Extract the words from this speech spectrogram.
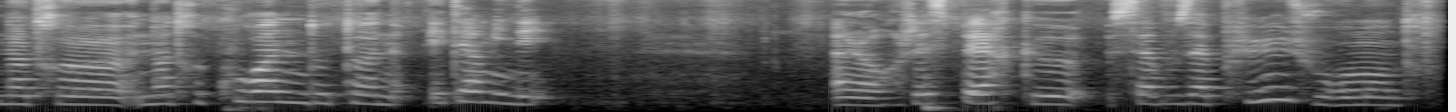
notre, notre couronne d'automne est terminée. Alors j'espère que ça vous a plu, je vous remontre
